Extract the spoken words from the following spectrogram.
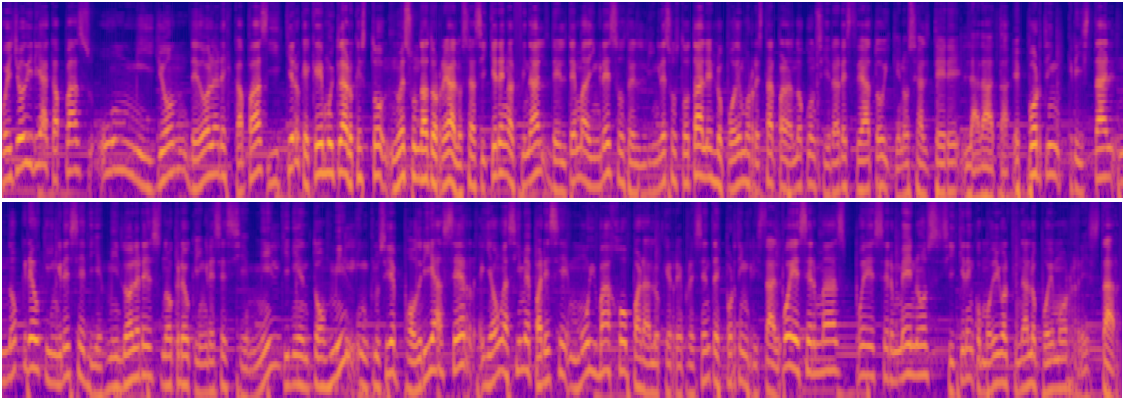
pues yo diría capaz un millón de dólares capaz y quiero que quede muy claro que esto no es un dato real, o sea, si quieren al final del tema de ingresos, del ingresos totales, lo podemos restar para no considerar este dato y que no se altere la data. Sporting Cristal no creo que ingrese 10 mil dólares, no creo que ingrese 100 mil, 500 mil inclusive podría ser y aún así me parece muy bajo para lo que representa Sporting Cristal. Puede ser más, puede ser menos, si quieren como digo al final lo podemos restar.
